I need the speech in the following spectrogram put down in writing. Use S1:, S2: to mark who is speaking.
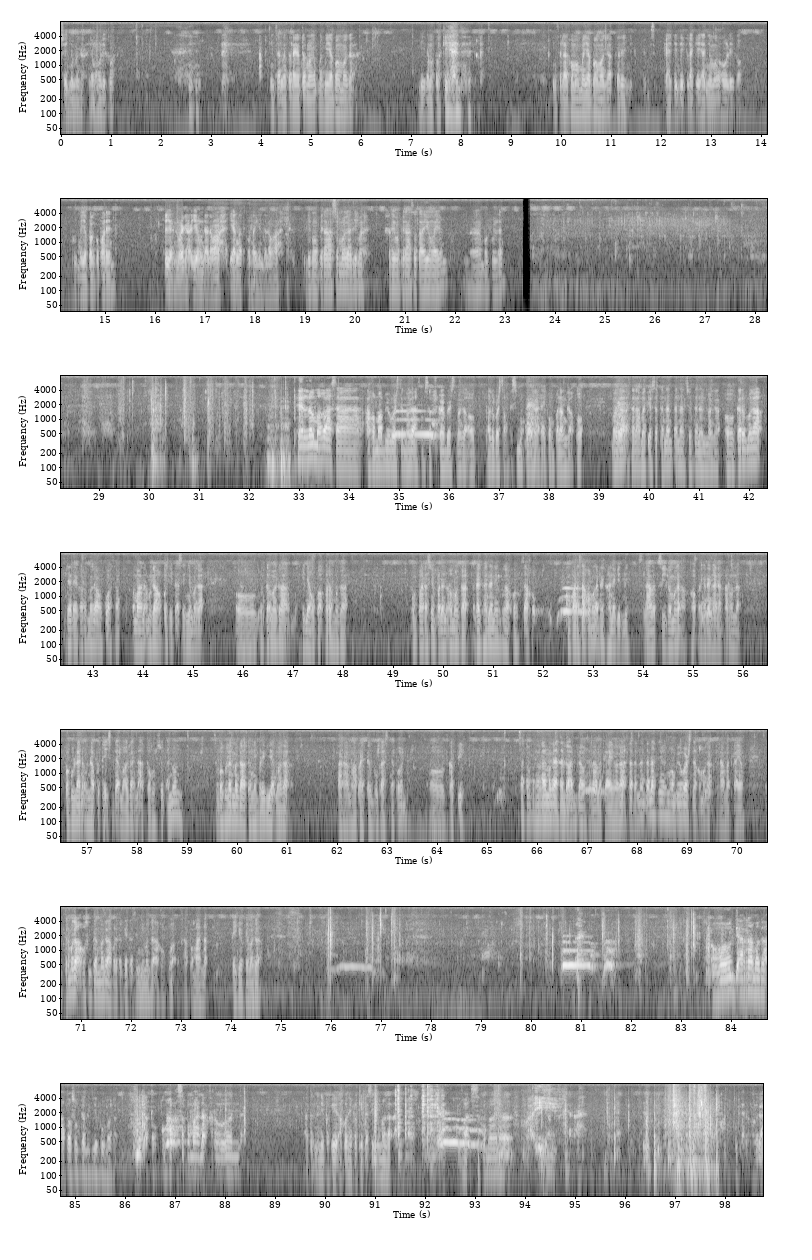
S1: sa inyo mga yung huli ko. Minsan lang talaga ito mag magmayabang maga. Hindi na maklakihan. Minsan lang ako magmayabang maga pero hindi, kahit hindi klakihan yung mga huli ko. Pag mayabang ko pa rin. Ayan maga, yung dalawa. Iangat ko lang yung dalawa. Limang piraso mga lima. Limang piraso tayo ngayon na bagulan. Hello mga sa ako mga viewers na mga sa subscribers mga o followers sa Facebook mga ay kong palangga po. Mga salamat kayo sa tanan-tanan sa tanan mga o karon mga dere karon mga ako sa pamana mga ako pagkita sa inyo mga o unta mga kini ako pa para mga kumpara sa yung pananaw mga daghanan ni mga kung sa ako kumpara sa ako mga daghanan gid ni. Salamat sa inyo mga ako pa daghanan karon na bagulan una puti isda mga na atong sudanon. Sa bagulan mga atong ni Brigya mga para makapahit ng bugas na pod o kape. Sa itong pangalan mga sa doon adlaw salamat kayo mga sa tanan-tanan ninyo mga viewers na ako mga salamat kayo. Ito mga ako sugdan mga ako nakita sa inyo mga ako kuha sa pamana. Thank you kay mga. Oh, dara mga ato sugdan nagyabo mga. Ato kuha sa pamana karon. Ato na ni paki ako ni pakita sa inyo mga kuha sa pamana. Ay! Yan mga.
